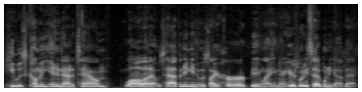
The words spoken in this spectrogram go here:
he was coming in and out of town while that was happening, and it was like her being like, "Now here's what he said when he got back."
